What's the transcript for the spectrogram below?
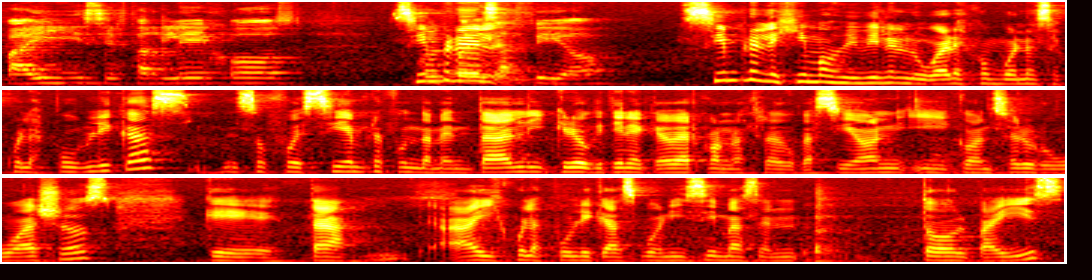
país y estar lejos? Siempre ¿Cuál el- fue el desafío? Siempre elegimos vivir en lugares con buenas escuelas públicas, eso fue siempre fundamental y creo que tiene que ver con nuestra educación y con ser uruguayos, que está, hay escuelas públicas buenísimas en todo el país,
